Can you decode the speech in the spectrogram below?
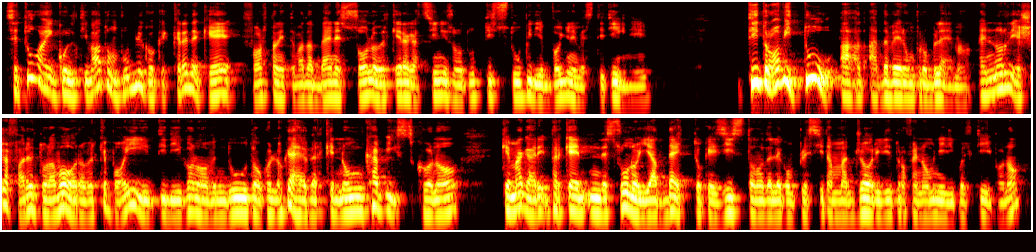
se tu hai coltivato un pubblico che crede che Fortnite vada bene solo perché i ragazzini sono tutti stupidi e vogliono i vestitini, ti trovi tu a, ad avere un problema e non riesci a fare il tuo lavoro perché poi ti dicono venduto quello che è perché non capiscono che magari perché nessuno gli ha detto che esistono delle complessità maggiori dietro fenomeni di quel tipo, no?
